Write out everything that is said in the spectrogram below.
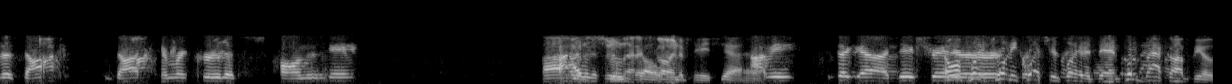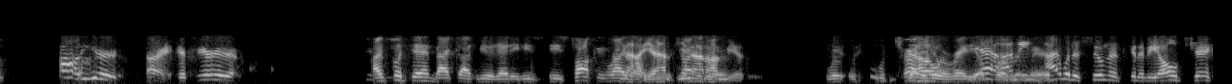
the Doc, Doc Emrick crew that's calling this game? Uh, I, would assume that so. it's going to be. Yeah. I mean, the, uh, Dave Schrader. Oh, we'll play 20 questions later, Dan. Put it back on mute. Oh, you're all right. If you're I put Dan back on mute, Eddie. He's he's talking right no, over. you're not, you're not on mute. We're, we're trying to do a radio yeah, program I mean, here. I would assume that it's going to be old chick.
